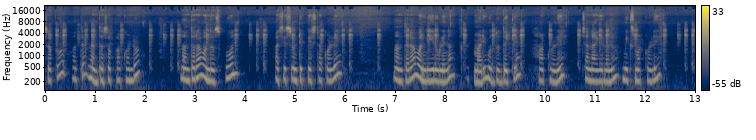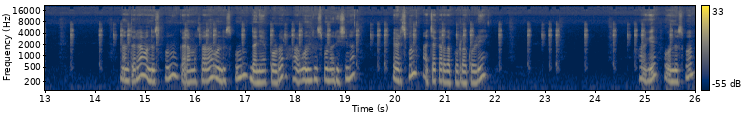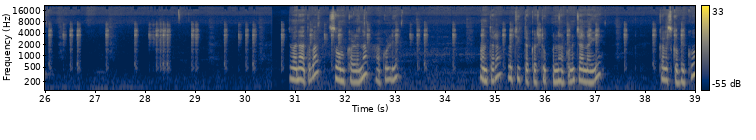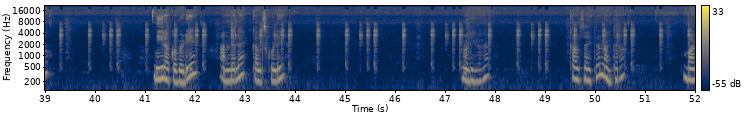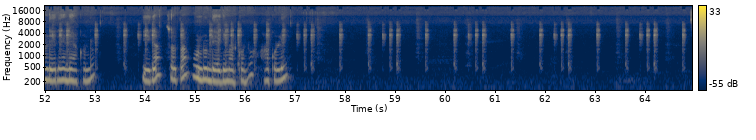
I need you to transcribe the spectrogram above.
ಸೊಪ್ಪು ಮತ್ತು ಮೆಂತ್ಯ ಸೊಪ್ಪು ಹಾಕ್ಕೊಂಡು ನಂತರ ಒಂದು ಸ್ಪೂನ್ ಹಸಿ ಶುಂಠಿ ಪೇಸ್ಟ್ ಹಾಕ್ಕೊಳ್ಳಿ ನಂತರ ಒಂದು ಈರುಳ್ಳಿನ ಕಟ್ ಮಾಡಿ ಉದ್ದುದ್ದಕ್ಕೆ ಹಾಕ್ಕೊಳ್ಳಿ ಚೆನ್ನಾಗಿರೋನು ಮಿಕ್ಸ್ ಮಾಡ್ಕೊಳ್ಳಿ. ನಂತರ ಒಂದು ಸ್ಪೂನ್ ಗರಂ ಮಸಾಲ, ಒಂದು ಸ್ಪೂನ್ ಧನಿಯಾ ಪೌಡರ್ ಹಾಗೂ ಒಂದು ಸ್ಪೂನ್ ಅರಿಶಿನ, ಎರಡು ಸ್ಪೂನ್ ಅಚ್ಚ ಖಾರದ ಪೌಡ್ರ್ ಹಾಕ್ಕೊಳ್ಳಿ ಹಾಗೆ ಒಂದು ಸ್ಪೂನ್ ಅಥವಾ ಸೋಂಪು ಕಾಳನ್ನು ಹಾಕ್ಕೊಳ್ಳಿ ನಂತರ ರುಚಿಗೆ ತಕ್ಕಷ್ಟು ಉಪ್ಪನ್ನು ಹಾಕ್ಕೊಂಡು ಚೆನ್ನಾಗಿ ಕಲಿಸ್ಕೋಬೇಕು. ನೀರು ಹಾಕೋಬೇಡಿ, ಅಂದಲೇ ಕಲಸ್ಕೊಳ್ಳಿ. ನೋಡಿ ಇವಾಗ ಕಲಸಾಯಿತು ನಂತರ ಬಾಣಲೆಯಲ್ಲಿ ಎಣ್ಣೆ ಹಾಕ್ಕೊಂಡು ಈಗ ಸ್ವಲ್ಪ ಉಂಡುಂಡಿಯಾಗಿ ಮಾಡಿಕೊಂಡು ಹಾಕ್ಕೊಳ್ಳಿ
